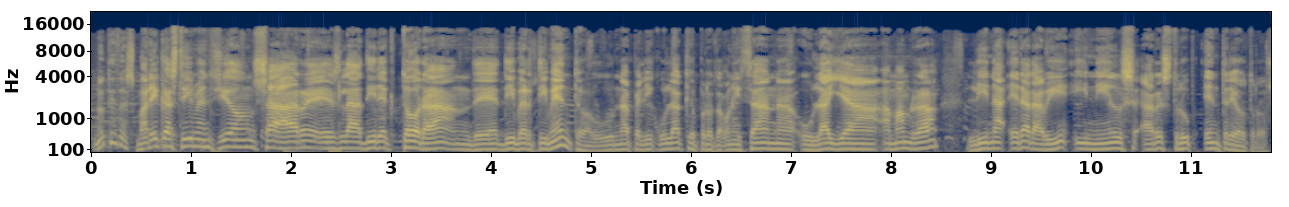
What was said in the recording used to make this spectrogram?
¿No te das Marika Stevenson Saar es la directora de Divertimento, una película que protagonizan Ulaya Amamra, Lina Erarabi y Niels Arestrup, entre otros.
